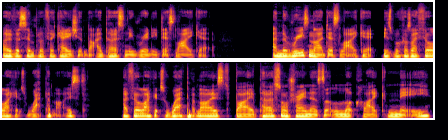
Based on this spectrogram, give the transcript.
oversimplification that I personally really dislike it and the reason I dislike it is because I feel like it's weaponized I feel like it's weaponized by personal trainers that look like me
